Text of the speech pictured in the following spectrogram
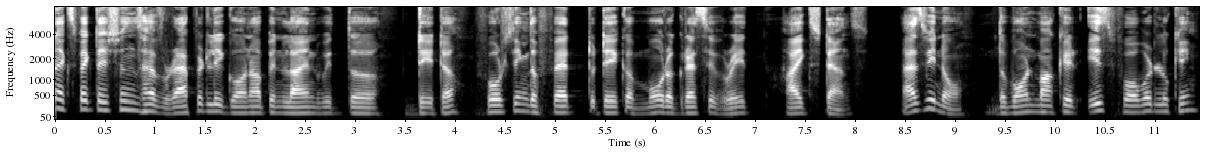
expectations have rapidly gone up in line with the data, forcing the Fed to take a more aggressive rate hike stance. As we know, the bond market is forward looking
